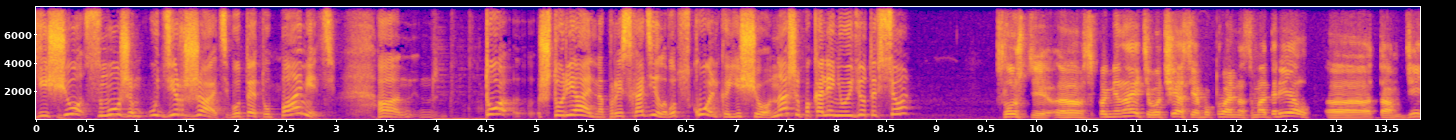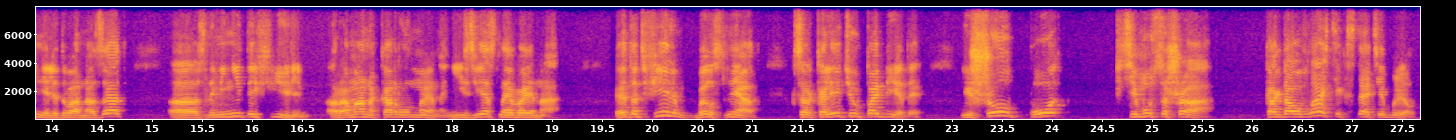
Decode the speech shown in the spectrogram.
еще сможем удержать вот эту память, а, то, что реально происходило, вот сколько еще? Наше поколение уйдет и все? Слушайте, э, вспоминайте, вот сейчас я буквально смотрел, э, там день или два назад, э, знаменитый фильм романа Карлмена «Неизвестная война». Этот фильм был снят к 40-летию Победы и шел по всему США. Когда у власти, кстати, был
